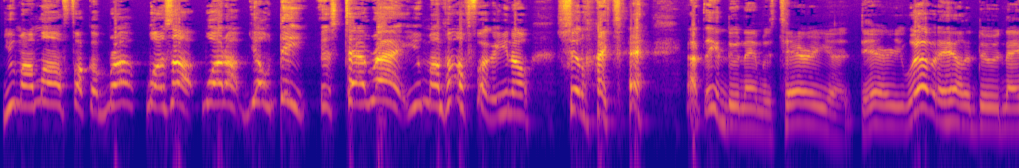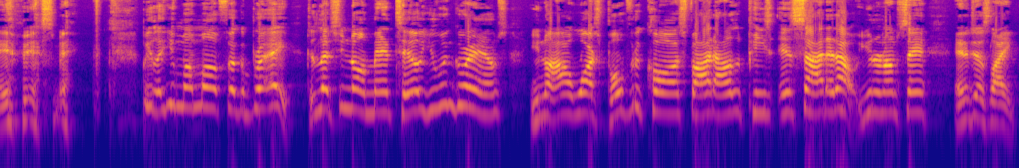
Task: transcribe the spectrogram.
You my motherfucker, bro. What's up? What up? Yo, D, it's Terry. You my motherfucker. You know, shit like that. I think the dude name is Terry or Derry, whatever the hell the dude name is, man. Be like, you my motherfucker, bro. Hey, to let you know, man. Tell you and Grams, you know, I'll wash both of the cars, five dollars a piece, inside and out. You know what I'm saying? And it's just like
